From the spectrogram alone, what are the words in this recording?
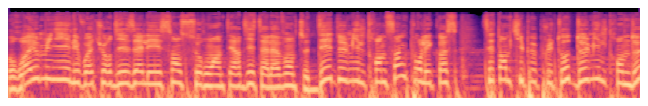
Au Royaume-Uni, les voitures diesel et essence seront interdites à la vente dès 2035. Pour l'Écosse, c'est un petit peu plus tôt, 2032.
